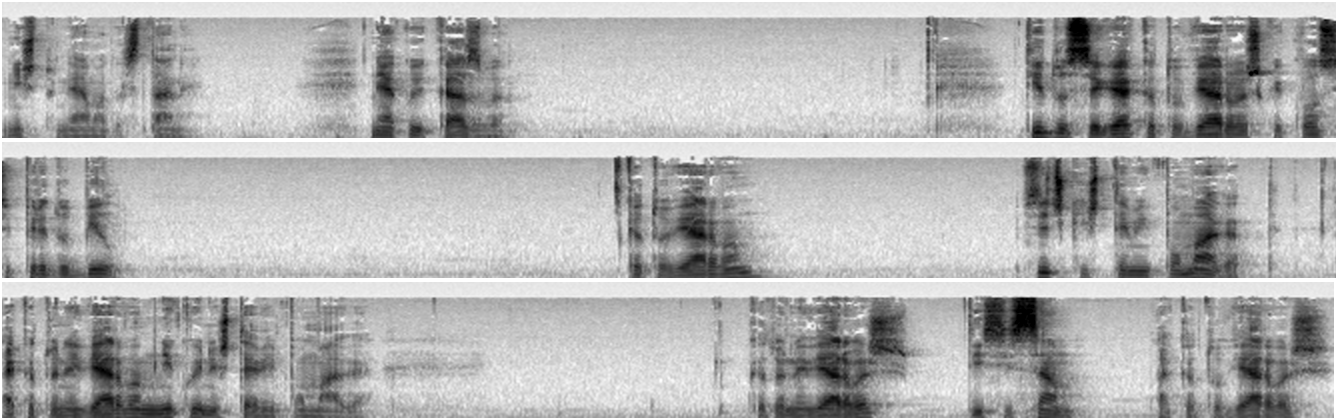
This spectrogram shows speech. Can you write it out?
нищо няма да стане. Някой казва Ти до сега, като вярваш, какво си придобил? Като вярвам, всички ще ми помагат. А като не вярвам, никой не ще ми помага. Като не вярваш, ти си сам. А като вярваш,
